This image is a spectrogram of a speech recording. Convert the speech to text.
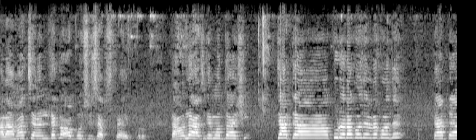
আর আমার চ্যানেলটাকে অবশ্যই সাবস্ক্রাইব করো। তাহলে আজকের মতো আসি। টাটা কুড়াটা করে টাটা করে দে। টাটা।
